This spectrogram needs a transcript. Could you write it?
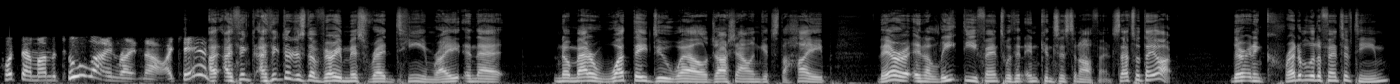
put them on the two line right now. I can't. I, I think I think they're just a very misread team, right? And that no matter what they do well, Josh Allen gets the hype. They're an elite defense with an inconsistent offense. That's what they are. They're an incredible defensive team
